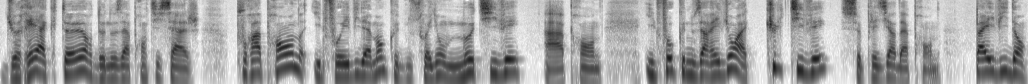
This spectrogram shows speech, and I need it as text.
du réacteur de nos apprentissages. Pour apprendre, il faut évidemment que nous soyons motivés à apprendre. Il faut que nous arrivions à cultiver ce plaisir d'apprendre pas évident.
